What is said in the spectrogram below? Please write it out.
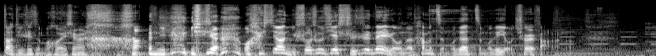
到底是怎么回事呢？你你这我还希望你说出一些实质内容呢。他们怎么个怎么个有趣儿法了呢？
